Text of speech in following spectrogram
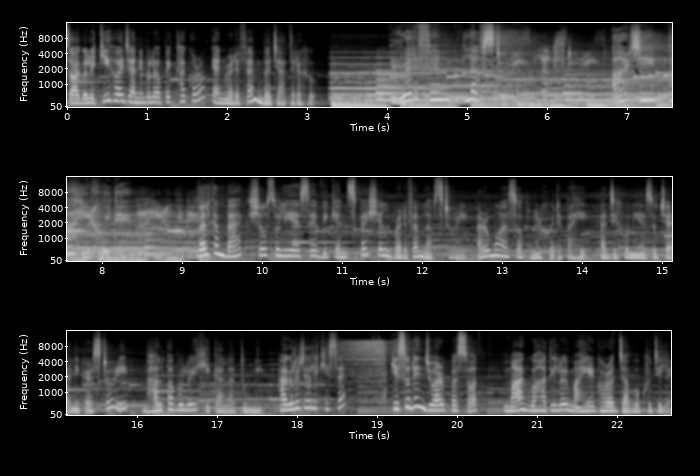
চ' আগলৈ কি হয় জানিবলৈ অপেক্ষা কৰক এন ৰেড এফ এম বজাতে red F M love story. Love story R J পাহিৰ সৈতে ৱেলকাম বেক শ্ব' চলি আছে weekend special red F M love story আৰু মই আছোঁ আপোনাৰ সৈতে পাহি আজি শুনি আছোঁ চয়নিকাৰ ষ্টৰী ভাল পাবলৈ শিকালা তুমি আগলৈ লিখিছে কিছুদিন যোৱাৰ পাছত মা গুৱাহাটীলৈ মাহীৰ ঘৰত যাব খুজিলে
